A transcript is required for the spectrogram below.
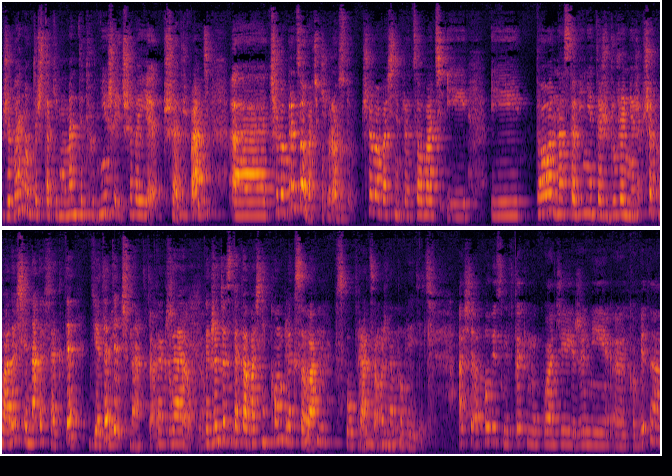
że będą też takie momenty trudniejsze i trzeba je przetrwać, e, trzeba pracować po Trzeba. prostu. Trzeba właśnie pracować i, i to nastawienie też w dużej mierze przekłada się na efekty dietetyczne. Tak, to także, prawda. także to jest taka właśnie kompleksowa Mhm. współpraca, Mhm. można powiedzieć. Asia, a powiedz mi w takim układzie, jeżeli e, kobieta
